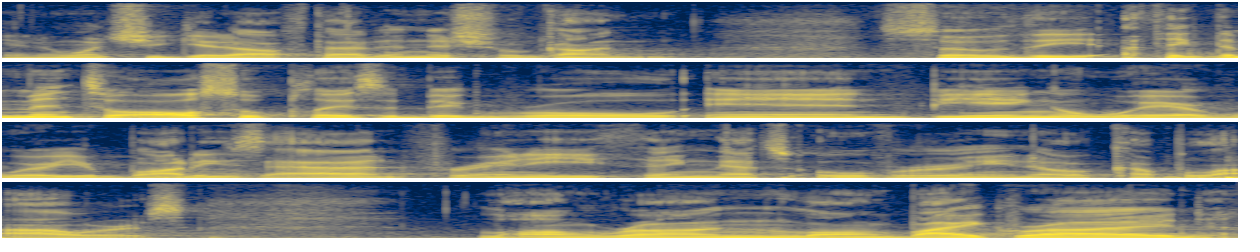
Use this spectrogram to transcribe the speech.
You know, once you get off that initial gun. So the I think the mental also plays a big role in being aware of where your body's at for anything that's over, you know, a couple of hours. Long run, long bike ride.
